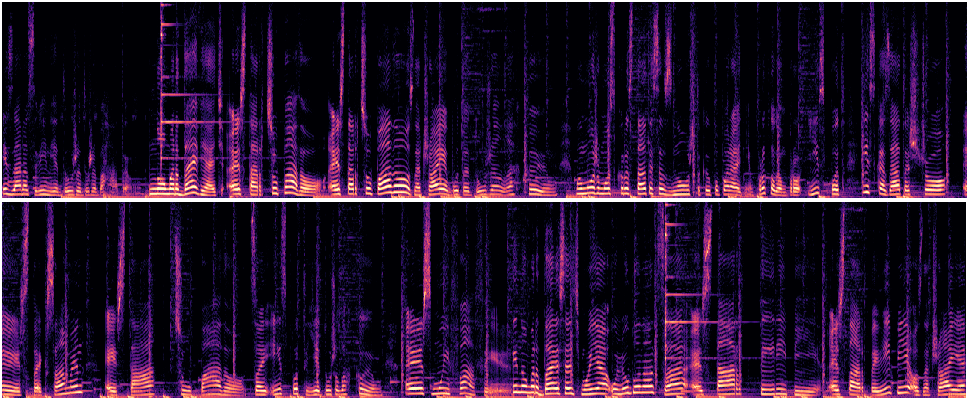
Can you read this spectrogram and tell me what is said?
і зараз він є дуже дуже багатим. Номер 9. Estar chupado. Estar означає бути дуже легким. Ми можемо скористатися знову ж таки попереднім прикладом про іспит і сказати, що este está chupado. Цей іспит є дуже легким. Es muy fácil. І номер 10, моя улюблена, це estar piripі. Estar piripі означає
